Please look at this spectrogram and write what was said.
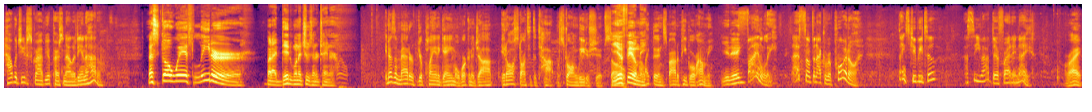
how would you describe your personality in the huddle? Let's go with leader. But I did want to choose entertainer. It doesn't matter if you're playing a game or working a job, it all starts at the top with strong leadership. So You feel me? I like to inspire the people around me. You dig? Finally. That's something I can report on. Thanks, QB2. I'll see you out there Friday night. All right.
